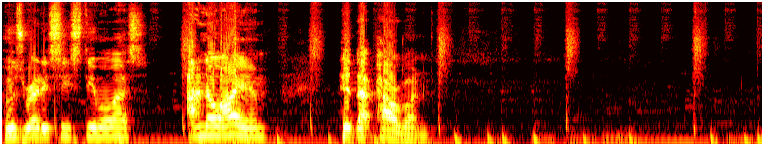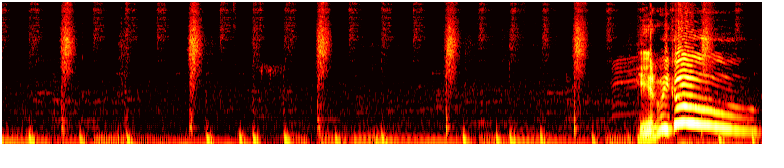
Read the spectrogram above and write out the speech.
Who's ready to see SteamOS? I know I am. Hit that power button. Here we go!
